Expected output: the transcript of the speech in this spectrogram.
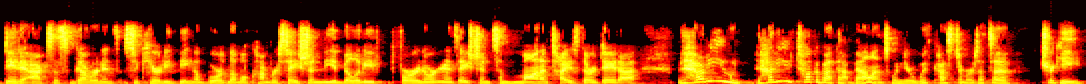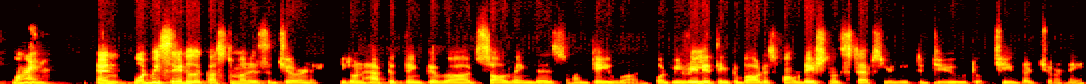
data access, governance, security being a board level conversation, the ability for an organization to monetize their data. But how do you how do you talk about that balance when you're with customers? That's a tricky line. And what we say to the customer is a journey. You don't have to think about solving this on day one. What we really think about is foundational steps you need to do to achieve that journey.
